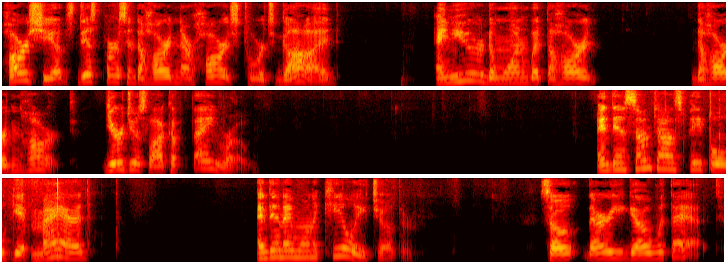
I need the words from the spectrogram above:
hardships, this person to harden their hearts towards God, and you're the one with the hard the hardened heart. You're just like a Pharaoh. And then sometimes people get mad and then they want to kill each other. So there you go with that.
